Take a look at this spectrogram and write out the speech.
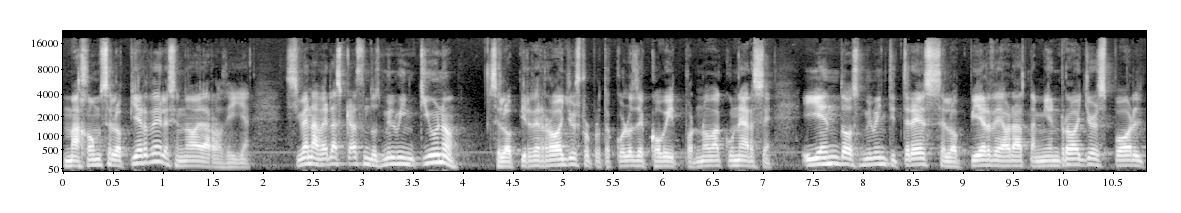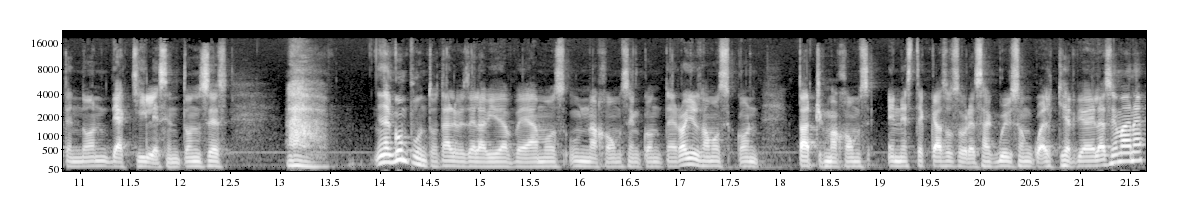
Mahomes se lo pierde lesionado de la rodilla. Si iban a ver las caras en 2021, se lo pierde Rogers por protocolos de COVID, por no vacunarse. Y en 2023 se lo pierde ahora también Rogers por el tendón de Aquiles. Entonces, ah, en algún punto tal vez de la vida veamos un Mahomes en contra de Rogers. Vamos con Patrick Mahomes, en este caso sobre Zach Wilson cualquier día de la semana.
